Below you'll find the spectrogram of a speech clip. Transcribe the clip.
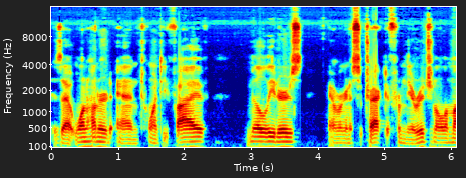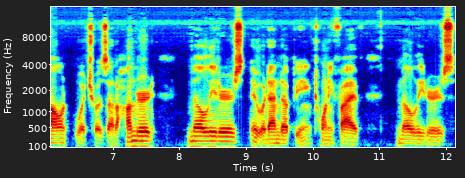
is at 125 milliliters and we're going to subtract it from the original amount which was at 100 milliliters it would end up being 25 milliliters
